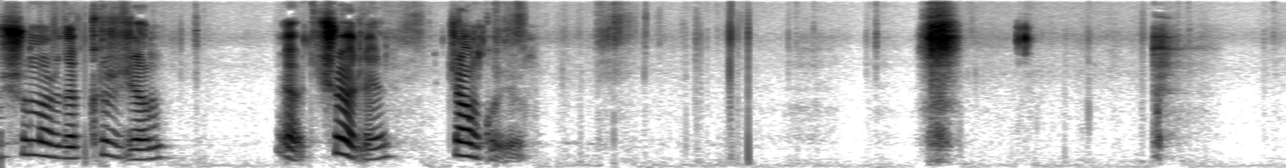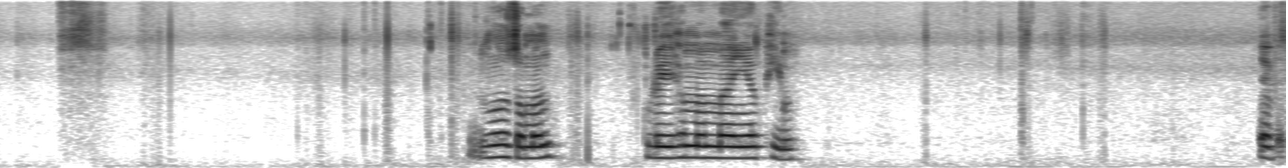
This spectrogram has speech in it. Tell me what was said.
şunları da kıracağım. Evet şöyle cam koyuyorum. O zaman burayı hemen ben yapayım. Evet.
